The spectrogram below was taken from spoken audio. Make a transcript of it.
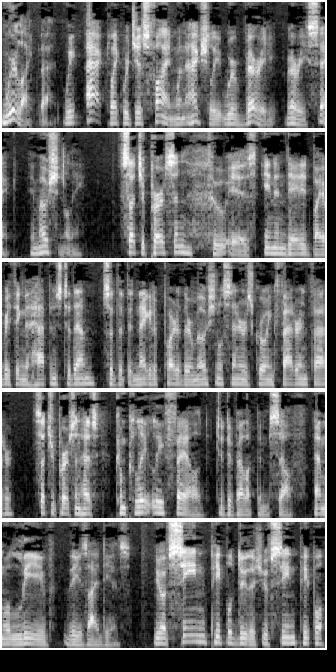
We're like that. We act like we're just fine when actually we're very, very sick emotionally. Such a person who is inundated by everything that happens to them so that the negative part of their emotional center is growing fatter and fatter, such a person has completely failed to develop himself and will leave these ideas. You have seen people do this. You've seen people,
